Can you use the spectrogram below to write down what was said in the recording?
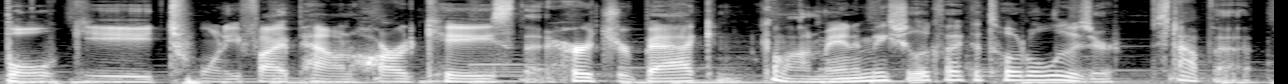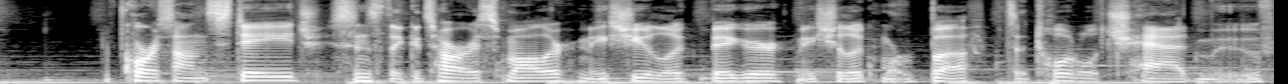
bulky 25 pound hard case that hurts your back. And come on, man, it makes you look like a total loser. Stop that. Of course, on stage, since the guitar is smaller, makes you look bigger, makes you look more buff. It's a total Chad move.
